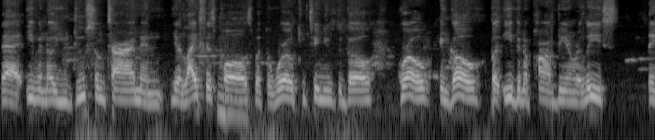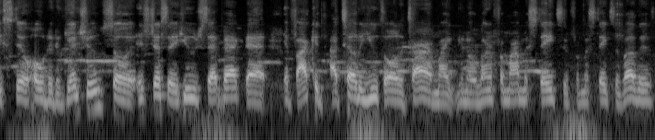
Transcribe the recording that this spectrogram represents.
that even though you do some time and your life is mm-hmm. paused but the world continues to go grow and go but even upon being released they still hold it against you. So it's just a huge setback that if i could i tell the youth all the time like you know learn from my mistakes and from mistakes of others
